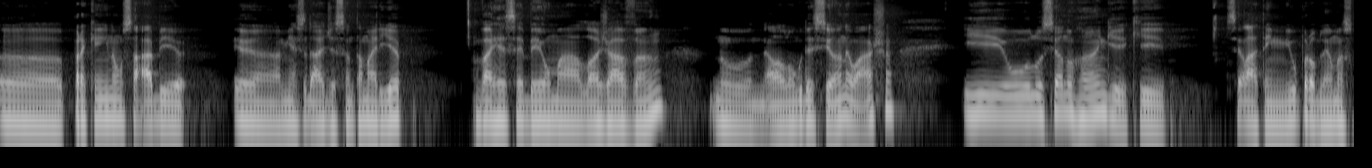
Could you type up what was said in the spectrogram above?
Uh, Para quem não sabe, eh, a minha cidade, Santa Maria, vai receber uma loja Avan no, ao longo desse ano, eu acho. E o Luciano Hang, que, sei lá, tem mil problemas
